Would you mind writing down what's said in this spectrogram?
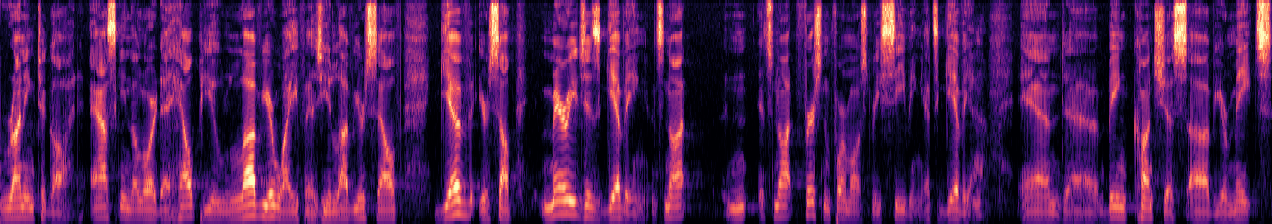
running to God, asking the Lord to help you love your wife as you love yourself. Give yourself. Marriage is giving. It's not. It's not first and foremost receiving. It's giving, yeah. and uh, being conscious of your mate's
